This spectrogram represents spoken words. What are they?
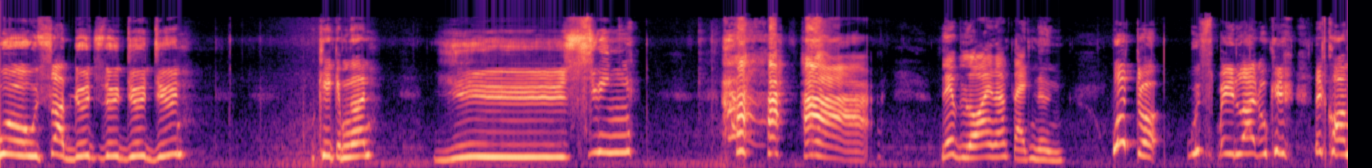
ว้าวสับดูดูดูดูโอเคเก็บเงินยี่ชิงฮ่าฮ่าฮ่าเรียบร้อยนะแตกหนึ่ง What the กูสปีดรันโอเค เล่นคอม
